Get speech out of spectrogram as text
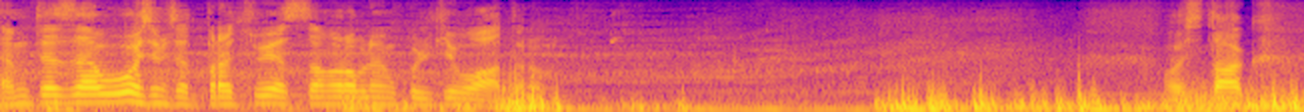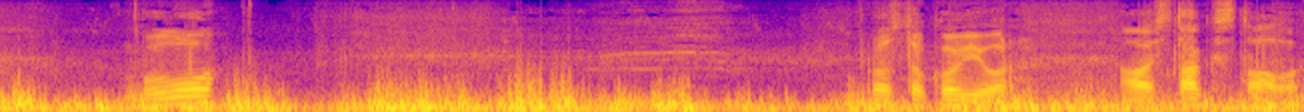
МТЗ-80 працює з саморобним культиватором. Ось так було. Просто ковьор. А ось так стало.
